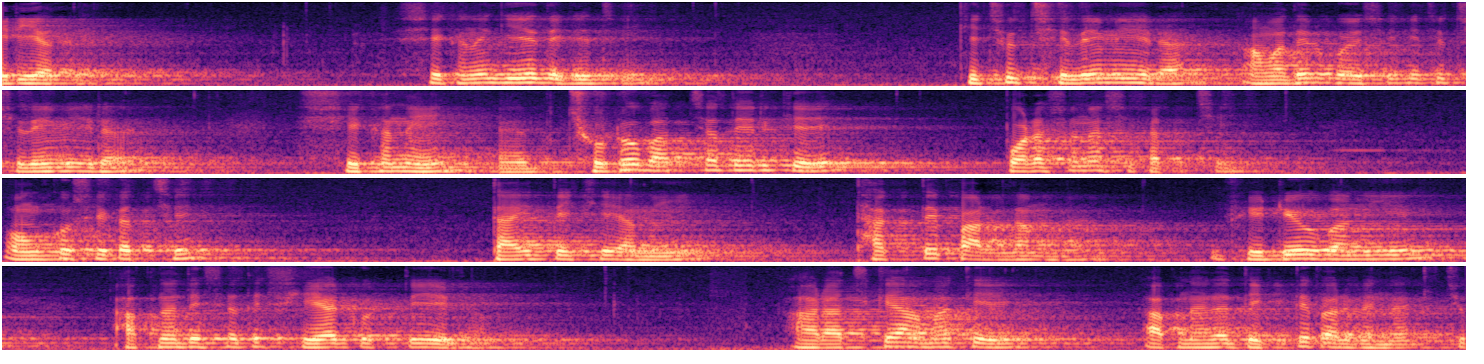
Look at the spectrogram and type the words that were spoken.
এরিয়াতে। সেখানে গিয়ে দেখেছি কিছু ছেলে মেয়েরা আমাদের বয়সী কিছু ছেলে মেয়েরা সেখানে ছোট বাচ্চাদেরকে পড়াশোনা শেখাচ্ছে, অঙ্ক শেখাচ্ছে। তাই দেখে আমি থাকতে পারলাম না। ভিডিও বানিয়ে আপনাদের সাথে শেয়ার করতে এলাম। আর আজকে আমাকে আপনারা দেখতে পারবেন না, কিছু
